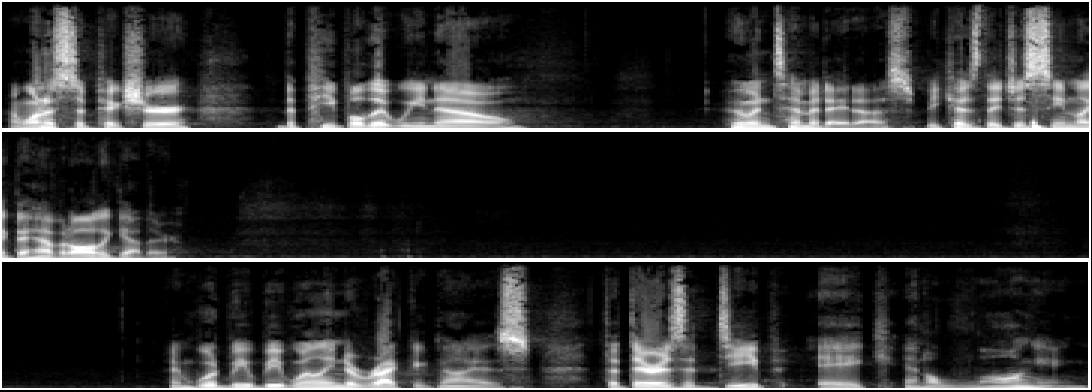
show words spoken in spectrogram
I want us to picture the people that we know who intimidate us because they just seem like they have it all together. And would we be willing to recognize that there is a deep ache and a longing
